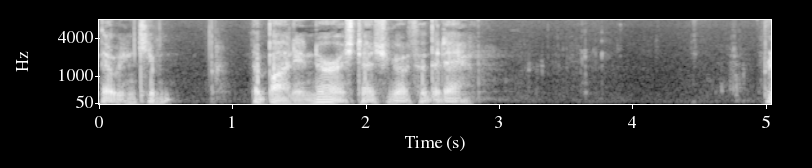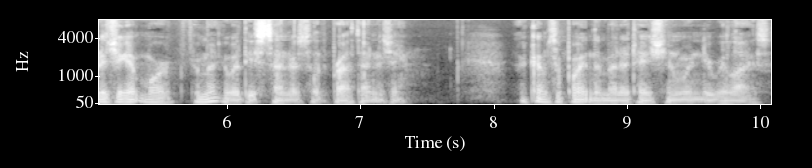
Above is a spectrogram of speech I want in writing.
That we can keep the body nourished as you go through the day. But as you get more familiar with these centers of the breath energy, there comes a point in the meditation when you realize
